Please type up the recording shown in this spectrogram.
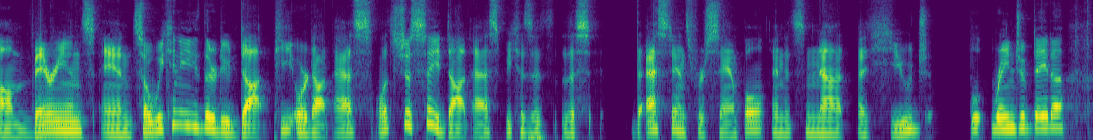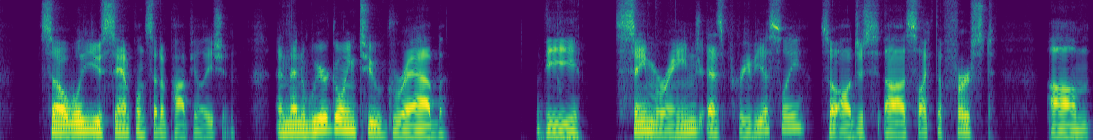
um, variance. And so we can either do dot P or dot S. Let's just say dot S because it's this the S stands for sample and it's not a huge range of data. So we'll use sample instead of population. And then we're going to grab the same range as previously. So I'll just uh, select the first um,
